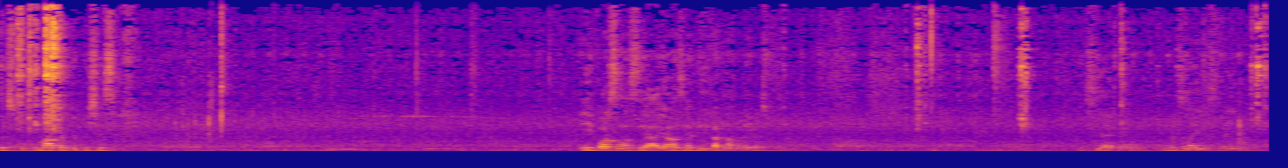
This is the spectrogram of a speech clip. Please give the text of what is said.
तो इसको घुमा करके पीछे से। एक और समस्या है, यहाँ से अभी करना पड़ेगा इसको। इसी आगे। चलाइए इसमें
